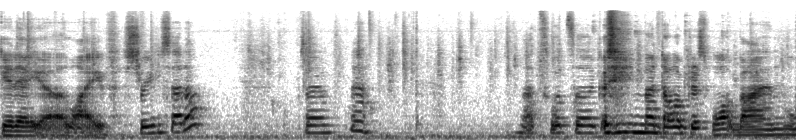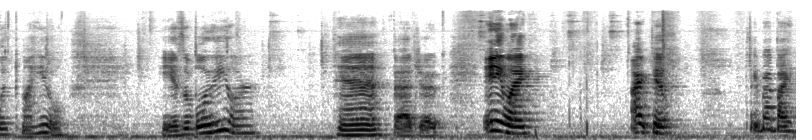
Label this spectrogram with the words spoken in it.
get a uh, live stream set up. So yeah, that's what's uh, my dog just walked by and licked my heel. He is a blue heeler. Eh, bad joke. Anyway, all right, Piff. Say bye bye.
